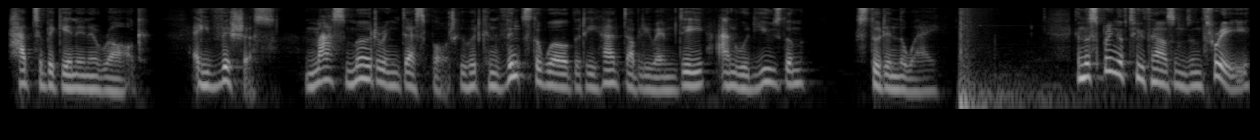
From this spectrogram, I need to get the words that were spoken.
had to begin in Iraq. A vicious, mass murdering despot who had convinced the world that he had WMD and would use them stood in the way. In the spring of 2003,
